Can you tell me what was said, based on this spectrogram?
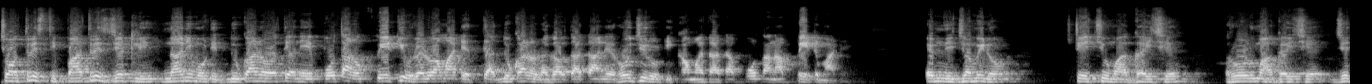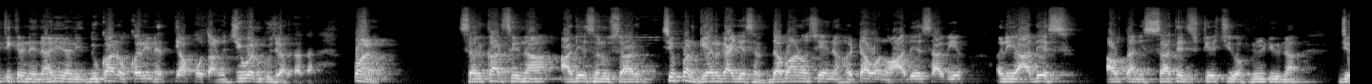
ચોત્રીસથી પાંત્રીસ જેટલી નાની મોટી દુકાનો હતી અને એ પોતાનું પેટીયું રડવા માટે ત્યાં દુકાનો લગાવતા હતા અને રોજીરોટી કમાતા હતા પોતાના પેટ માટે. એમની જમીનો સ્ટેચ્યુમાં ગઈ છે, રોડમાં ગઈ છે, જેથી કરીને નાની નાની દુકાનો કરીને ત્યાં પોતાનું જીવન ગુજારતા હતા. પણ સરકારશ્રીના આદેશ અનુસાર જે પણ ગેરકાયદેસર દબાણો છે એને હટાવવાનો આદેશ આવ્યો અને એ આદેશ આવતાની સાથે જ સ્ટેચ્યુ ઓફ યુનિટીના જે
